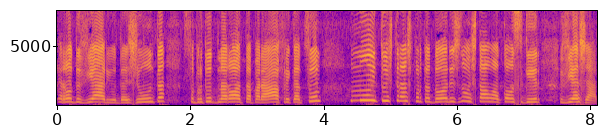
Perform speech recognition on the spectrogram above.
rodoviário da Junta, sobretudo na rota para a África do Sul, muitos transportadores não estão a conseguir viajar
